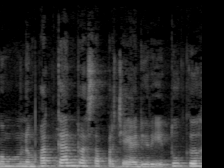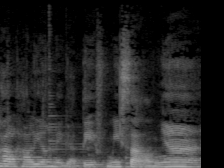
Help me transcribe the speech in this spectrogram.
menempatkan rasa percaya diri itu ke hal-hal yang negatif. Misalnya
